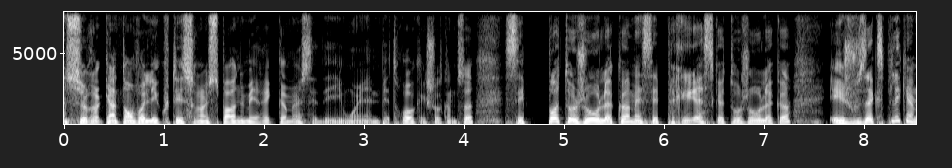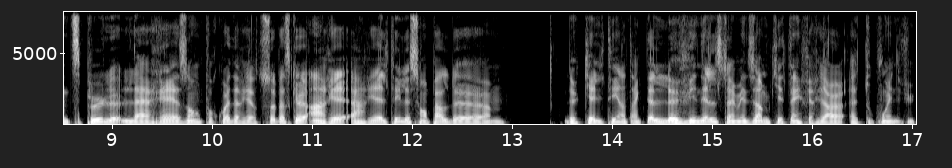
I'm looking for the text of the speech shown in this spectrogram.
sur, quand on va l'écouter sur un support numérique comme un CD ou un MP3 ou quelque chose comme ça. C'est pas toujours le cas, mais c'est presque toujours le cas. Et je vous explique un petit peu la raison pourquoi derrière tout ça, parce qu'en en réalité, là, si on parle de de qualité en tant que tel. Le vinyle, c'est un médium qui est inférieur à tout point de vue.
